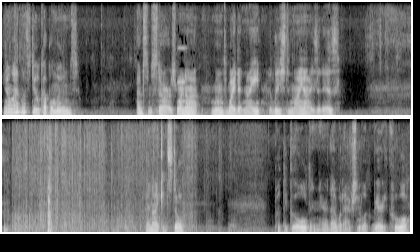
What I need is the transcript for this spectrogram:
You know what? Let's do a couple moons. And some stars. Why not? Moon's white at night. At least in my eyes it is. And I can still put the gold in there. That would actually look very cool.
